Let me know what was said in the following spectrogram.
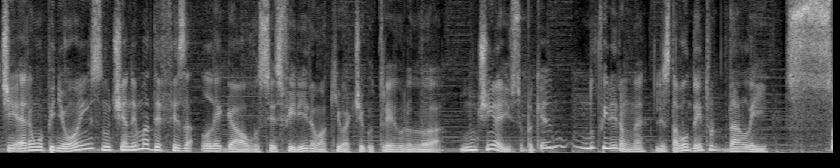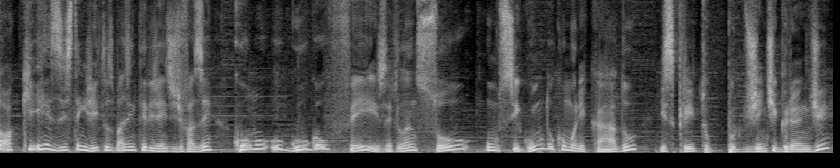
tinha, eram opiniões, não tinha nenhuma defesa legal. Vocês feriram aqui o artigo 3, blá, blá, blá. não tinha isso, porque não feriram, né? Eles estavam dentro da lei. Só que existem jeitos mais inteligentes de fazer, como o Google fez. Ele lançou um segundo comunicado escrito por gente grande,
